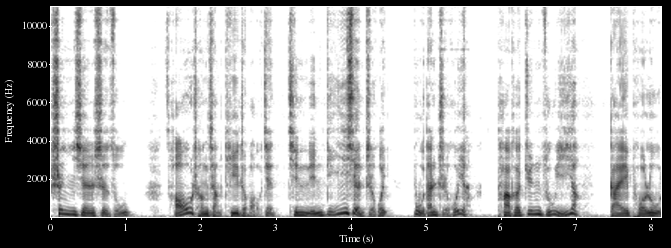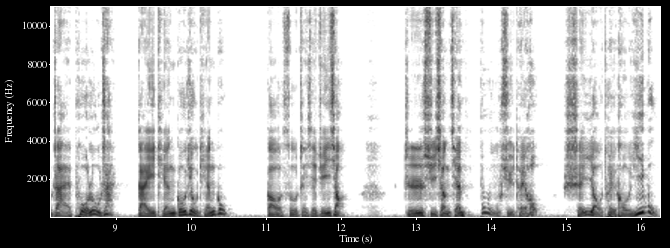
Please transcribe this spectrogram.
身先士卒，曹丞相提着宝剑亲临第一线指挥，不单指挥呀，他和军卒一样，该破路寨破路寨，该填沟就填沟，告诉这些军校，只许向前，不许退后，谁要退后一步。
